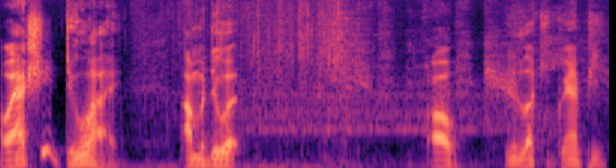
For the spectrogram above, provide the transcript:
Oh, actually, do I? I'm gonna do it. Oh, you're lucky, Grampy.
